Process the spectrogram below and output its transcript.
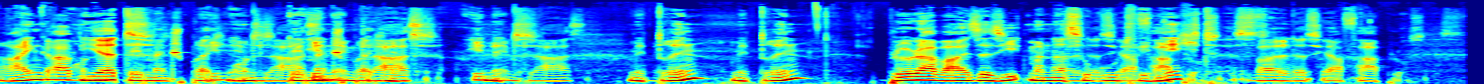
Form reingraviert und dementsprechend und Glas- in dem dementsprechend Glas, in dem mit, Glas mit drin, mit drin. Blöderweise sieht man das so das gut ja wie nicht, ist. weil das ja farblos ist.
